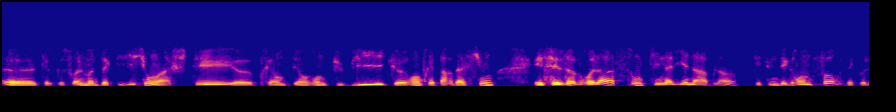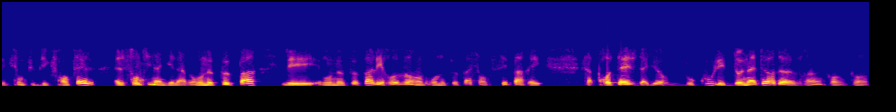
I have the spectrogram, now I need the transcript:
quel que soit le mode d'acquisition, achetées, euh, préemptées en vente publique, rentrées par dation. Et ces œuvres-là sont inaliénables, hein, qui est une des grandes forces des collections publiques françaises. Elles sont inaliénables. On ne peut pas les, on ne peut pas les revendre, on ne peut pas s'en séparer. Ça protège d'ailleurs beaucoup les donateurs d'œuvres. Hein, quand, quand,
